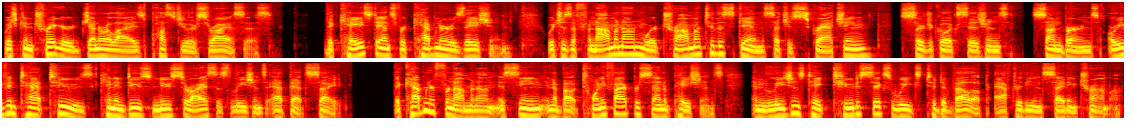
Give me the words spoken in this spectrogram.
which can trigger generalized pustular psoriasis. The K stands for Koebnerization, which is a phenomenon where trauma to the skin, such as scratching, surgical excisions, sunburns, or even tattoos, can induce new psoriasis lesions at that site. The Koebner phenomenon is seen in about 25% of patients, and lesions take two to six weeks to develop after the inciting trauma.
